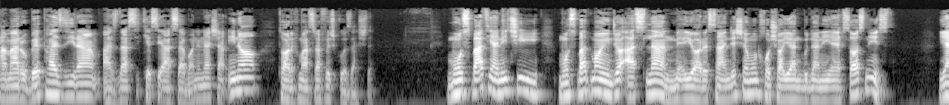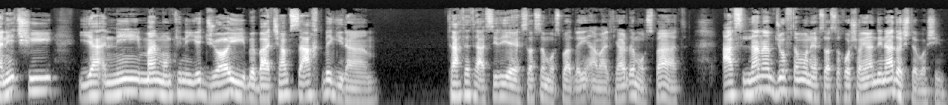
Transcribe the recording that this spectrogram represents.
همه رو بپذیرم از دست کسی عصبانی نشم. اینا تاریخ مصرفش گذشته. مثبت یعنی چی؟ مثبت ما اینجا اصلا معیار سنجشمون خوشایند بودنی احساس نیست. یعنی چی؟ یعنی من ممکنه یه جایی به بچم سخت بگیرم. تحت تاثیر یه احساس مثبت و این عملکرد مثبت اصلا هم جفتمون احساس خوشایندی نداشته باشیم.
